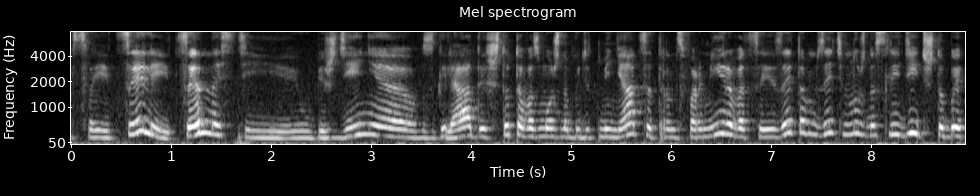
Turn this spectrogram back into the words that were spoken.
свои цели и ценности, и убеждения, взгляды, что-то, возможно, будет меняться, трансформироваться, и за этим, за этим нужно следить, чтобы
